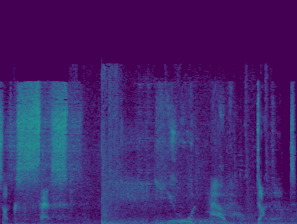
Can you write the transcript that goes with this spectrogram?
Success. You have done it.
